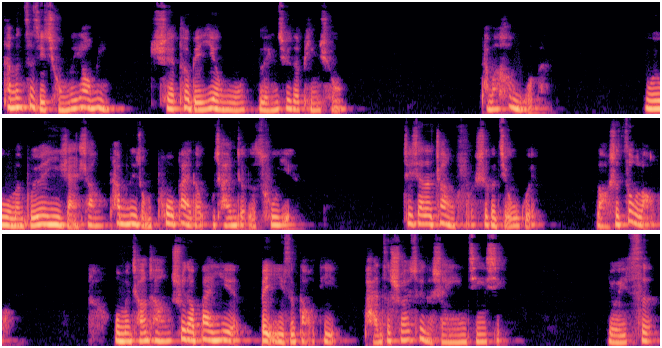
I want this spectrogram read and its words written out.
他们自己穷的要命，却特别厌恶邻居的贫穷。他们恨我们，因为我们不愿意染上他们那种破败的无产者的粗野。这家的丈夫是个酒鬼，老是揍老婆。我们常常睡到半夜，被椅子倒地、盘子摔碎的声音惊醒。有一次，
